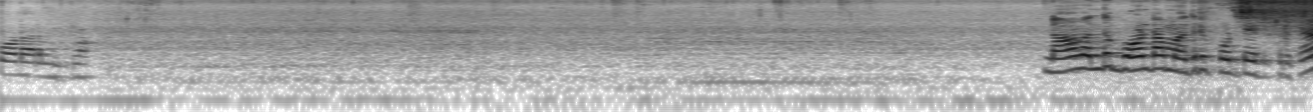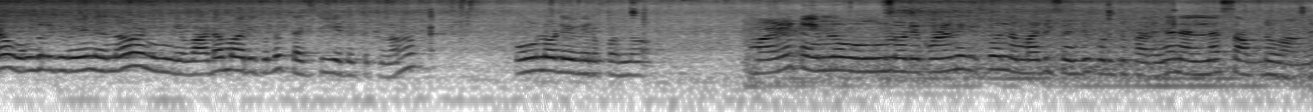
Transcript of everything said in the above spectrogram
போட ஆரம்பிக்கலாம். நான் வந்து போண்டா மாதிரி போட்டு எடுத்திருக்கேன். உங்களுக்கு வேணும்னா நீங்கள் வடை மாதிரி கூட தட்டி எடுத்துக்கலாம். உங்களுடைய விருப்பம்தான் மழை டைமில் உங்களுடைய குழந்தைங்களுக்கும் இந்த மாதிரி செஞ்சு கொடுத்து பாருங்கள் நல்லா சாப்பிடுவாங்க.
